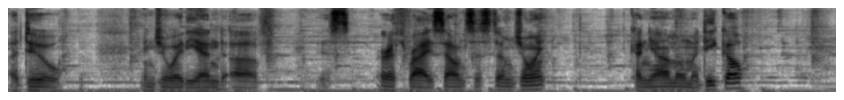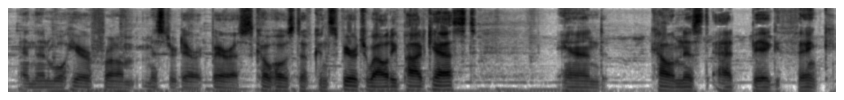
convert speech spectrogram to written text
ado, enjoy the end of this Earthrise sound system joint, Kanyamo Medico, and then we'll hear from Mr. Derek Beres, co host of Conspirituality Podcast and columnist at Big Think.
